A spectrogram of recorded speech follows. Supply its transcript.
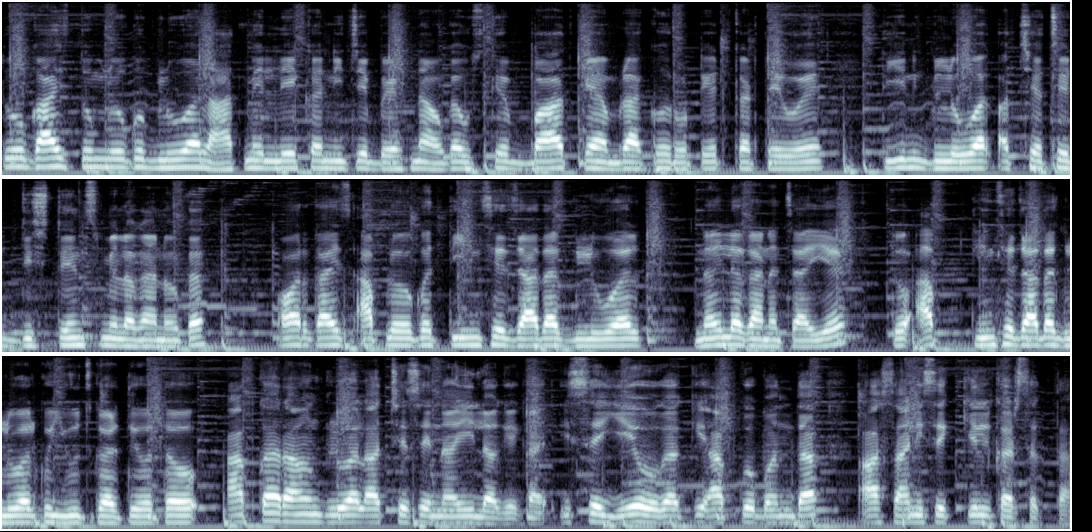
तो गाइस तुम लोगों को ग्लू वाल हाथ में लेकर नीचे बैठना होगा। उसके बाद कैमरा को रोटेट करते हुए तीन ग्लू वाल अच्छे अच्छे डिस्टेंस में लगाना होगा। और गाइस आप लोगों को तीन से ज़्यादा ग्लू वाल नहीं लगाना चाहिए। तो आप तीन से ज़्यादा ग्लूअल को यूज़ करते हो तो आपका राउंड ग्लूअल अच्छे से नहीं लगेगा। इससे ये होगा कि आपको बंदा आसानी से किल कर सकता।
